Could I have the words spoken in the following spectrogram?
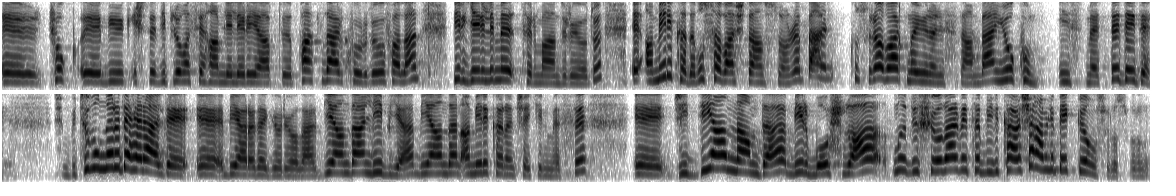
e, çok e, büyük işte diplomasi hamleleri yaptığı, paklar kurduğu falan bir gerilime tırmandırıyordu. E, Amerika'da bu savaştan sonra ben kusura bakma Yunanistan ben yokum İsmet'te dedi. Şimdi bütün bunları da herhalde e, bir arada görüyorlar. Bir yandan Libya, bir yandan Amerika'nın çekilmesi. E, ciddi anlamda bir boşluğa mı düşüyorlar ve tabii bir karşı hamle bekliyor musunuz bunun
